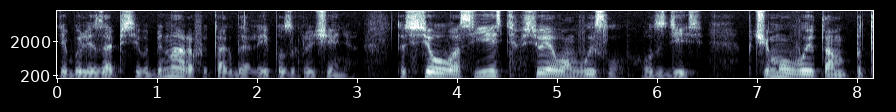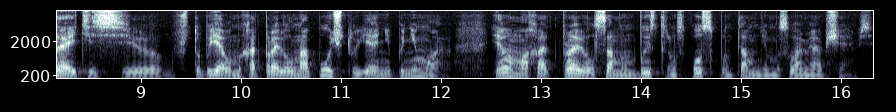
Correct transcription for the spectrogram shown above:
где были записи вебинаров и так далее, и по заключению. То есть все у вас есть, все я вам выслал вот здесь. Почему вы там пытаетесь, э, чтобы я вам их отправил на почту, я не понимаю. Я вам их отправил самым быстрым способом, там, где мы с вами общаемся.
